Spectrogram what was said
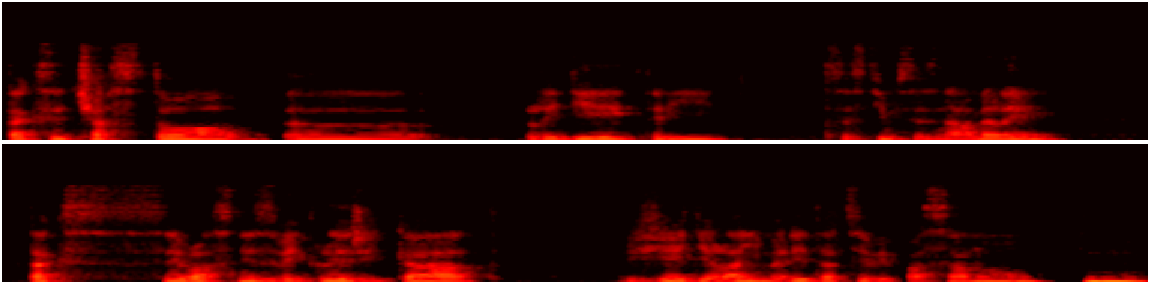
tak se často uh, lidi, kteří se s tím seznámili, tak si vlastně zvykli říkat, že dělají meditaci vypasanu, mm-hmm.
